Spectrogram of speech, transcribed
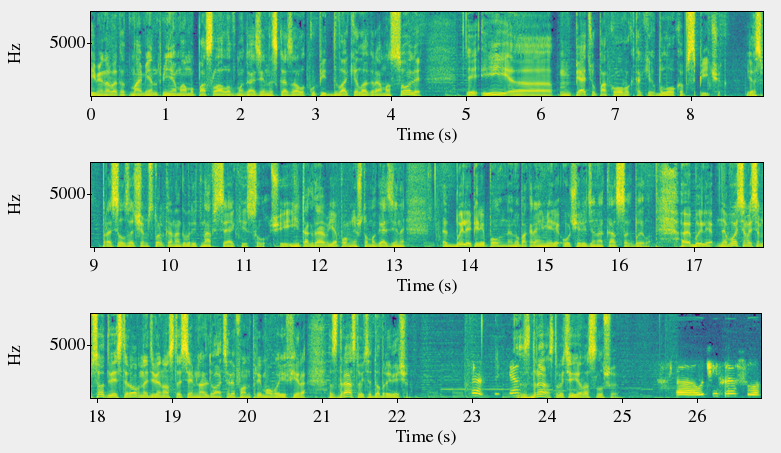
именно в этот момент меня мама послала в магазин и сказала купить 2 килограмма соли и, и э, 5 упаковок таких блоков спичек. Я спросил, зачем столько, она говорит, на всякий случай. И тогда я помню, что магазины были переполнены. Ну, по крайней мере, очереди на кассах было. Э, были. 8 800 200 ровно 9702. Телефон прямого эфира. Здравствуйте, добрый вечер. Здравствуйте. Здравствуйте, я вас слушаю. Э, очень хорошо.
